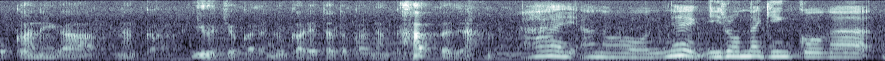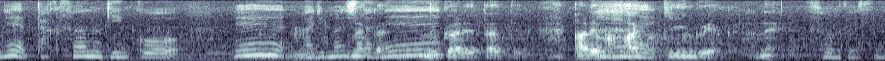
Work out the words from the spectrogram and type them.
お金がなんかゆうちょから抜かれたとかなんかあったじゃん。はいあのねいろんな銀行がねたくさんの銀行ね、うんありましたね。抜かれたっていう。あれもハはい。ッキングやからね、そうですね、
